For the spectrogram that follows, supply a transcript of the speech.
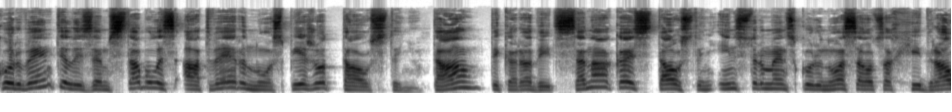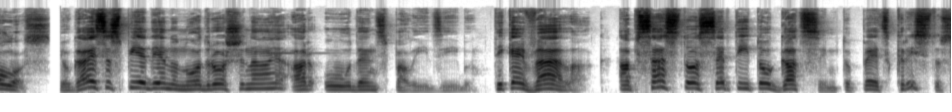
kur ventili zem stabules atvēra nospiežot taustiņu. Tā tika radīts senākais taustiņu instruments, kuru nosauca hidraulos, jo gaisa spiedienu nodrošināja ar ūdens palīdzību. Tikai vēlāk Ap 6. un 7. gadsimtu pēc Kristus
